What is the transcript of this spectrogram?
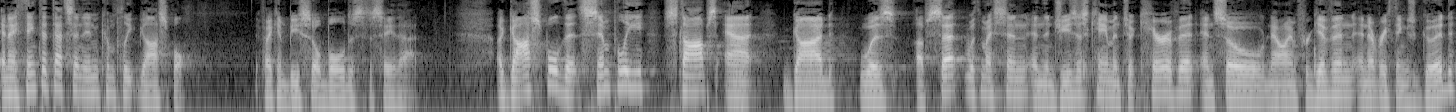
And I think that that's an incomplete gospel, if I can be so bold as to say that. A gospel that simply stops at God was upset with my sin, and then Jesus came and took care of it, and so now I'm forgiven and everything's good.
